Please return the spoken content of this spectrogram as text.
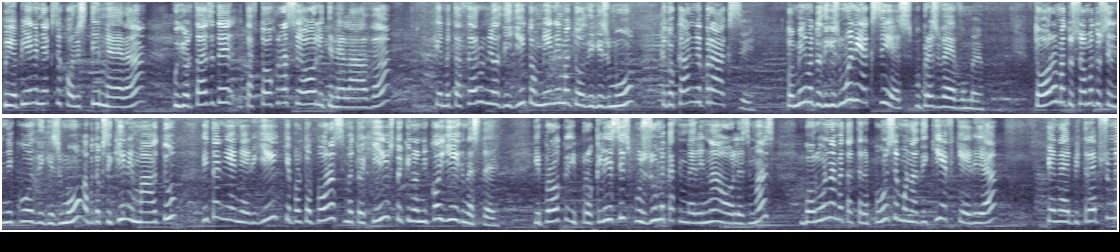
που η οποία είναι μια ξεχωριστή μέρα που γιορτάζεται ταυτόχρονα σε όλη την Ελλάδα και μεταφέρουν οι οδηγοί το μήνυμα του οδηγισμού και το κάνουν πράξη. Το μήνυμα του οδηγισμού είναι οι αξίες που πρεσβεύουμε. Το όραμα του Σώματος Ελληνικού Οδηγισμού από το ξεκίνημά του ήταν η ενεργή και πρωτοπόρα συμμετοχή στο κοινωνικό γίγνεσθε. Οι, προ... οι προκλήσεις που ζούμε καθημερινά όλες μας μπορούν να μετατρεπούν σε μοναδική ευκαιρία και να επιτρέψουμε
